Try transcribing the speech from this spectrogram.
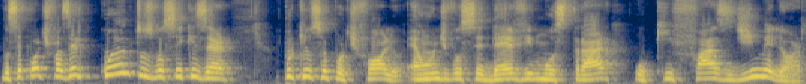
você pode fazer quantos você quiser, porque o seu portfólio é onde você deve mostrar o que faz de melhor.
